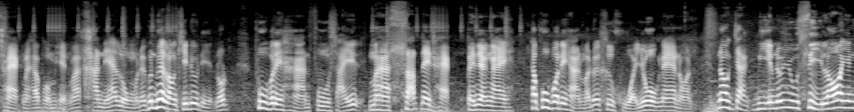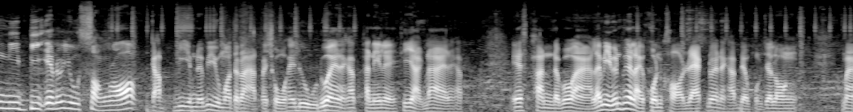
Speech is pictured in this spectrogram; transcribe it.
แทร็กนะครับผมเห็นว่าคันนี้ลงมาด้วยเพื่อนๆลองคิดดูดิรถผู้บริหารฟูลไซส์มาซัดในแทร็กเป็นยังไง ถ้าผู้บริหารมาด้วยคือหัวโยกแน่นอน นอกจาก BMW 4 ล้อยังมี BMW 2 ล้อ กับ BMW m o t o r a d มาโชว์ให้ดูด้วยนะครับ คันนี้เลยที่อยากได้นะครับ S พัน Double R และมีเพื่อนๆหลายคนขอแร็กด้วยนะครับ เดี๋ยวผมจะลองมา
